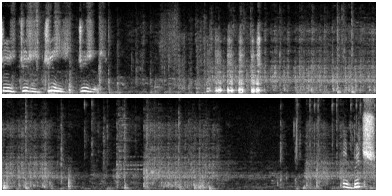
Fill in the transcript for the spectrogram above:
Jesus, Jesus, Jesus, Jesus. Hey, bitch.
